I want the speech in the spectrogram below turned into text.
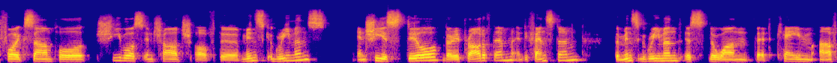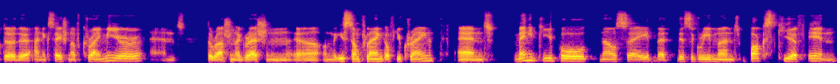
For example, she was in charge of the Minsk agreements and she is still very proud of them and defends them. The Minsk agreement is the one that came after the annexation of Crimea and the Russian aggression uh, on the eastern flank of Ukraine. And many people now say that this agreement boxed Kiev in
